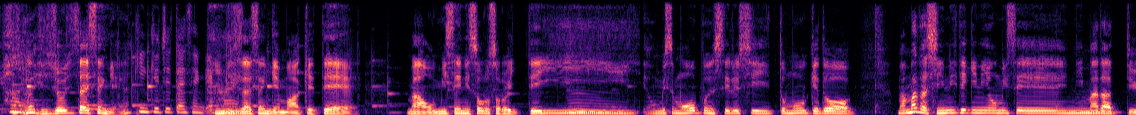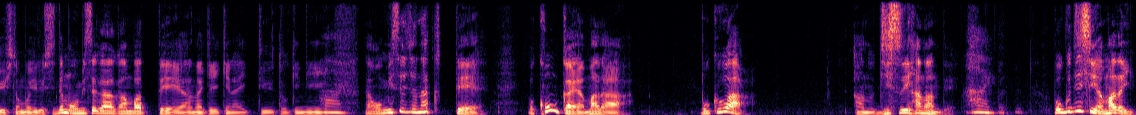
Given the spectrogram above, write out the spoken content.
ひはい。非常事態宣言？緊急事態宣言。緊急事はい態宣言も明けて、まあお店にそろそろ行っていいお店もオープンしてるしと思うけど、まあ、まだ心理的にお店にまだっていう人もいるし、でもお店が頑張ってやらなきゃいけないっていう時に、はい。お店じゃなくて今回はまだ僕はあの自炊派なんではい。僕自身はまだい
